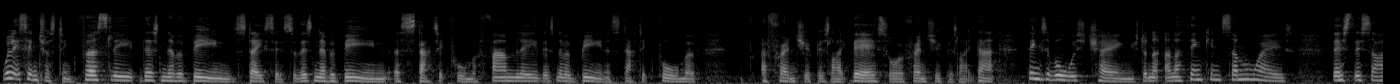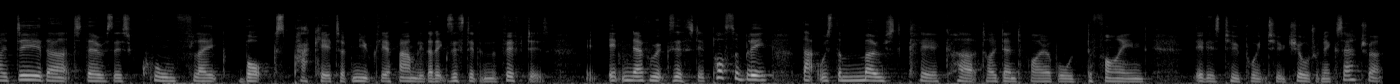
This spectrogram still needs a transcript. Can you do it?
Well, it's interesting. Firstly, there's never been stasis. So there's never been a static form of family. There's never been a static form of a friendship is like this or a friendship is like that. Things have always changed. And, and I think in some ways, there's this idea that there was this cornflake box packet of nuclear family that existed in the 50s. It, it never existed. Possibly that was the most clear-cut, identifiable, defined it is 2.2 children, etc.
